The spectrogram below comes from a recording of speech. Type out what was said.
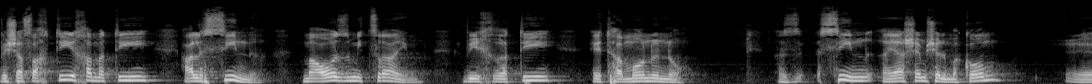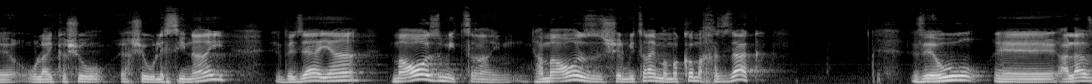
ושפכתי חמתי על סין, מעוז מצרים, והכרתי את המון נו. אז סין היה שם של מקום, אה, אולי קשור איכשהו לסיני, וזה היה מעוז מצרים, המעוז של מצרים, המקום החזק, והוא, אה, עליו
